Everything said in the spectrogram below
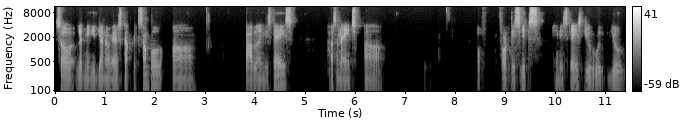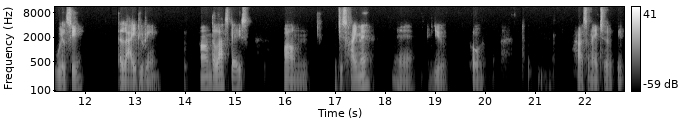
so let me give you another example. Uh, Pablo, in this case, has an age uh, of 46. In this case, you, you will see the light green. And the last case, um, which is Jaime, uh, you go has an age it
